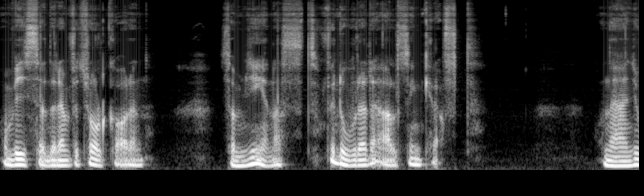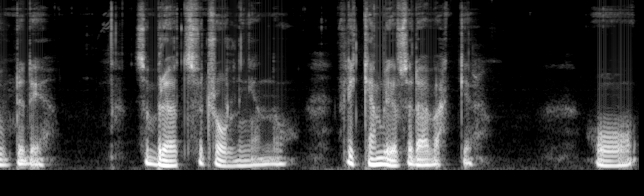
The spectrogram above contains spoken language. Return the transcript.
och visade den för trollkaren som genast förlorade all sin kraft. Och när han gjorde det så bröts förtrollningen och flickan blev så där vacker. Och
